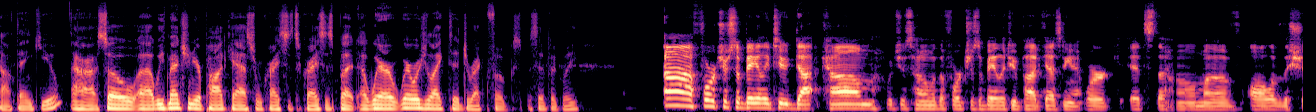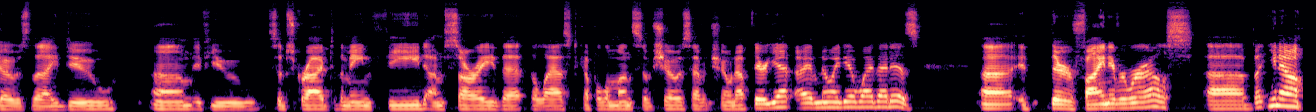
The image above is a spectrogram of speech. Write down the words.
oh thank you uh, so uh, we've mentioned your podcast from crisis to crisis but uh, where where would you like to direct folks specifically uh, fortressofbailey2.com, which is home of the Fortress of Bailey 2 podcasting network. It's the home of all of the shows that I do. Um, if you subscribe to the main feed, I'm sorry that the last couple of months of shows haven't shown up there yet. I have no idea why that is. Uh, it, they're fine everywhere else. Uh, but, you know,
